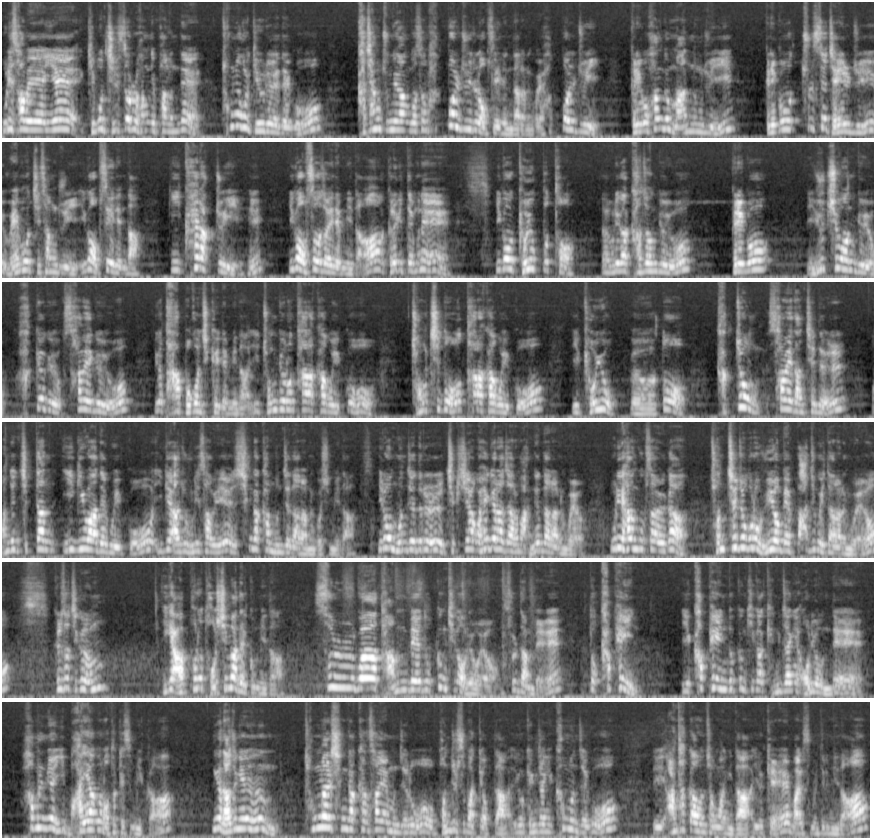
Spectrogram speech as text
우리 사회의 기본 질서를 확립하는데 총력을 기울여야 되고 가장 중요한 것은 학벌주의를 없애야 된다라는 거예요. 학벌주의, 그리고 황금 만능주의, 그리고 출세 제일주의, 외모 지상주의 이거 없애야 된다. 이 쾌락주의 예? 이거 없어져야 됩니다. 그렇기 때문에 이거 교육부터 우리가 가정교육 그리고 유치원 교육, 학교 교육, 사회 교육 이거 다 복원시켜야 됩니다. 이 종교는 타락하고 있고 정치도 타락하고 있고 이 교육 어, 또 각종 사회 단체들 완전 집단 이기화되고 있고 이게 아주 우리 사회에 심각한 문제다라는 것입니다. 이런 문제들을 직시하고 해결하지 않으면 안 된다라는 거예요. 우리 한국 사회가 전체적으로 위험에 빠지고 있다라는 거예요. 그래서 지금 이게 앞으로 더 심화될 겁니다. 술과 담배도 끊기가 어려워요. 술, 담배. 또 카페인. 이 카페인도 끊기가 굉장히 어려운데 하물며 이 마약은 어떻겠습니까? 그러니까 나중에는 정말 심각한 사회 문제로 번질 수밖에 없다. 이거 굉장히 큰 문제고 안타까운 정황이다. 이렇게 말씀을 드립니다.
